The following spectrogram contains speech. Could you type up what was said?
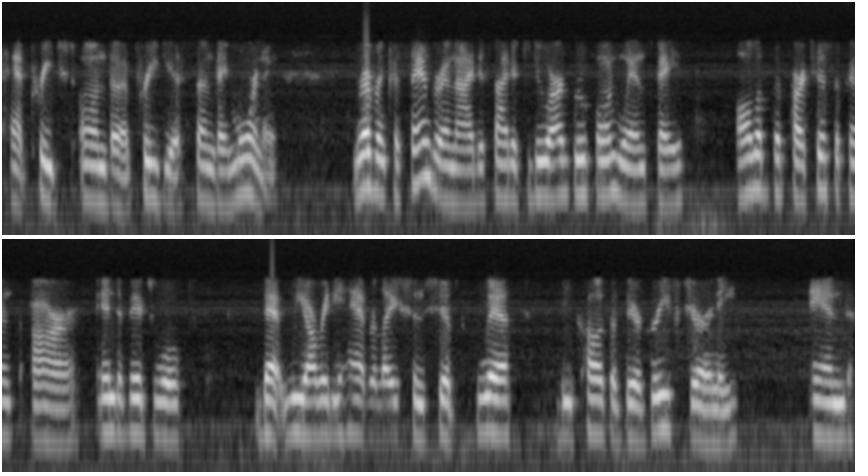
had preached on the previous Sunday morning. Reverend Cassandra and I decided to do our group on Wednesdays. All of the participants are individuals that we already had relationships with because of their grief journey. And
